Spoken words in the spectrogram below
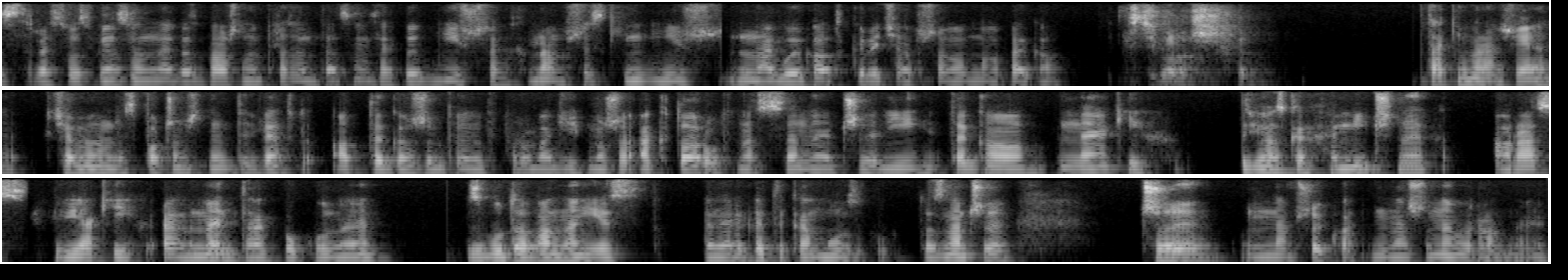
stresu związanego z ważną prezentacją jest jakby bliższe nam wszystkim niż nagłego odkrycia przełomowego. Być może. W takim razie chciałbym rozpocząć ten wywiad od tego, żeby wprowadzić może aktorów na scenę, czyli tego, na jakich związkach chemicznych oraz w jakich elementach w ogóle zbudowana jest energetyka mózgu. To znaczy, czy na przykład nasze neurony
